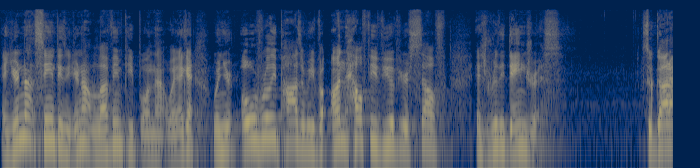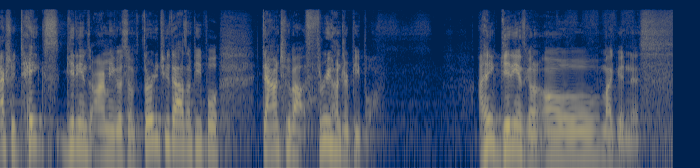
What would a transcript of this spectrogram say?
And you're not seeing things, and you're not loving people in that way. Again, when you're overly positive, you have an unhealthy view of yourself, is really dangerous. So God actually takes Gideon's army, goes from 32,000 people down to about 300 people. I think Gideon's going, oh my goodness.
